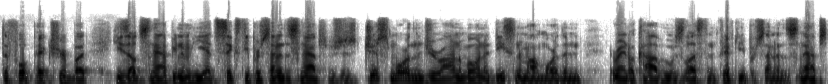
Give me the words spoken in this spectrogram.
the full picture, but he's out snapping them. He had 60% of the snaps, which is just more than Geronimo and a decent amount more than Randall Cobb, who was less than 50% of the snaps.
